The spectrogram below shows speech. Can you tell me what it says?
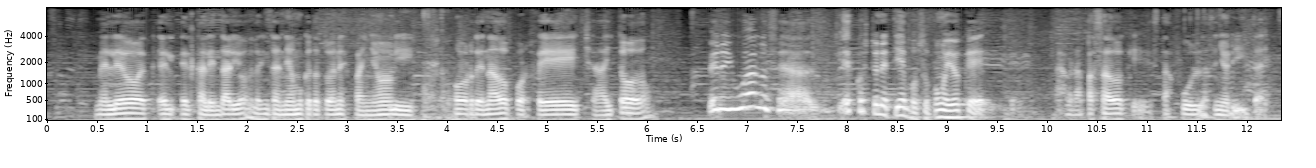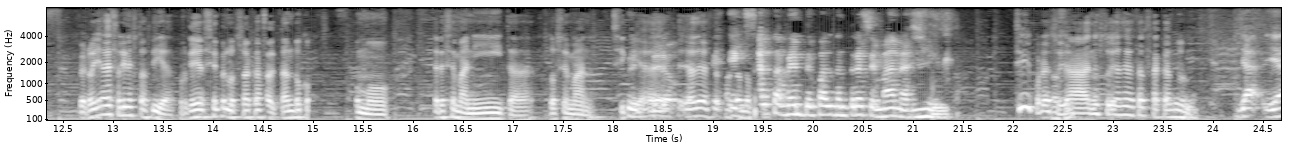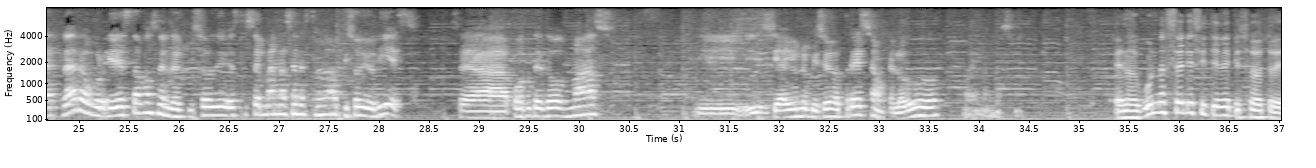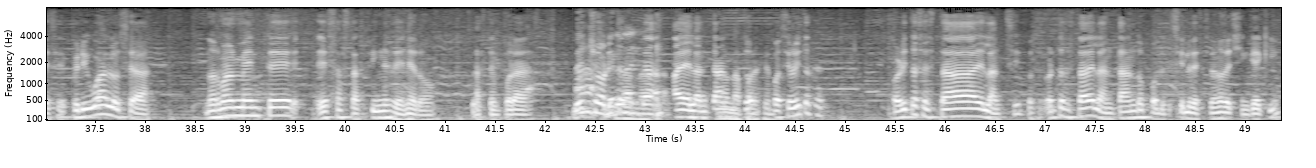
me leo el, el- el calendario, la Intaniamo que está todo en español y ordenado por fecha y todo. Pero igual, o sea, es cuestión de tiempo. Supongo yo que habrá pasado que está full la señorita. Pero ya debe salir estos días, porque ella siempre lo saca faltando co- como tres semanitas, dos semanas. Así que ya, Pero ya debe estar faltando. exactamente faltan tres semanas. Sí, por eso ¿Ah, sí? ya en estos días debe estar sacando. Ya, ya, claro, porque ya estamos en el episodio. Esta semana se han estrenado episodio 10. O sea, ponte dos más. Y, y si hay un episodio 13, aunque lo dudo. Bueno, no sé. En algunas series sí tiene episodio 13, pero igual, o sea, normalmente es hasta fines de enero las temporadas. De Ah, hecho, ahorita ¿verdad? se está adelantando. Pues ahorita ahorita se está adelantando, sí, pues ahorita se está adelantando por decir el estreno de Shingeki,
